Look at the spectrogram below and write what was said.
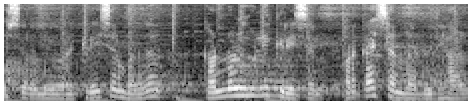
ಮಾಳು ಶರಣು ಇವರ ಕ್ರಿಯೇಷನ್ ಬರೆದ ಕಣ್ಣೊಳಗುಲಿ ಕ್ರಿಯೇಷನ್ ಪ್ರಕಾಶ್ ಅನ್ನ ಬುದಿಹಾಳ್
